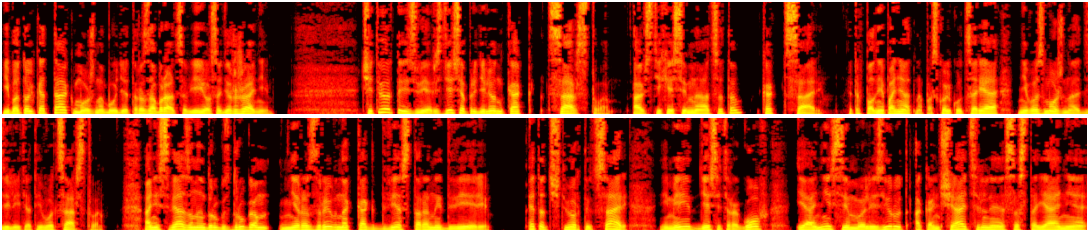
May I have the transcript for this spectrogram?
ибо только так можно будет разобраться в ее содержании. Четвертый зверь здесь определен как царство, а в стихе 17 — как царь. Это вполне понятно, поскольку царя невозможно отделить от его царства. Они связаны друг с другом неразрывно, как две стороны двери. Этот четвертый царь имеет десять рогов, и они символизируют окончательное состояние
